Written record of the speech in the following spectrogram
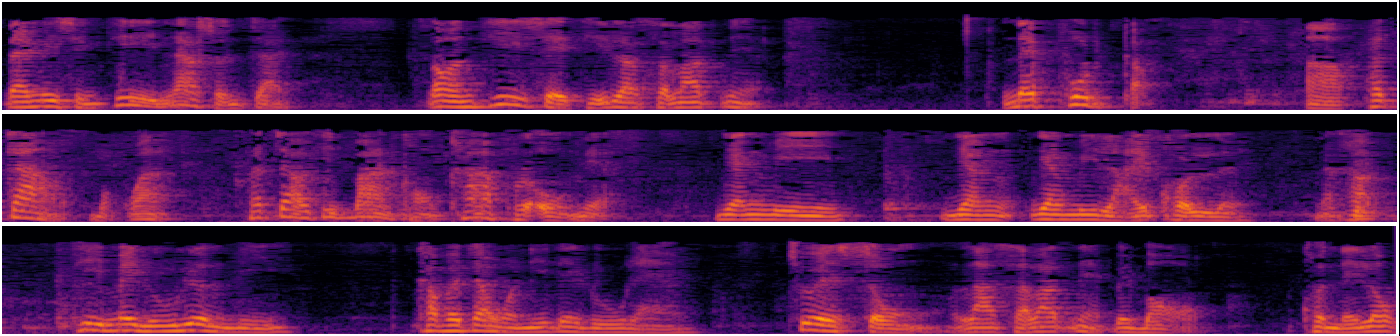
แต่มีสิ่งที่น่าสนใจ ตอนที่เศรษฐีลาสลัดเนี่ยได้พูดกับพระเจ้าบอกว่าพระเจ้าที่บ้านของข้าพระองค์เนี่ยยังมียังยังมีหลายคนเลยนะครับ ที่ไม่รู้เรื่องนี้ข้าพเจ้าวันนี้ได้รู้แล้ว ช่วยส่งลาสารัสเนี่ยไปบอกคนในโลก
